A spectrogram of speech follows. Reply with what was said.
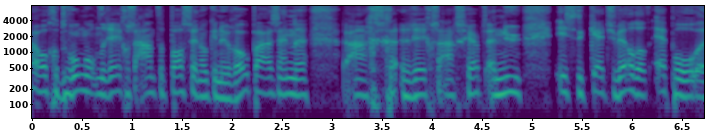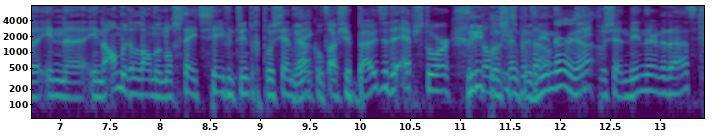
al gedwongen om de regels aan te passen. En ook in Europa zijn uh, regels aangescherpt. En nu is de catch wel dat Apple uh, in, in andere landen nog steeds 27% ja. rekelt als je buiten de App Store 3% minder. Ja. 3% minder, inderdaad.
